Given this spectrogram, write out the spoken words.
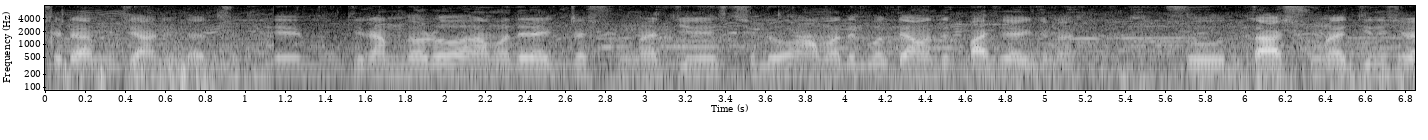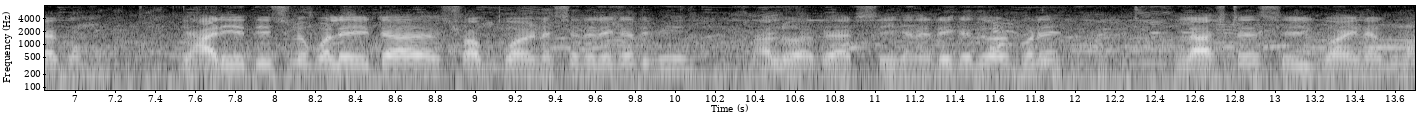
সেটা আমি জানি তার যেরকম ধরো, আমাদের একটা সোনার জিনিস ছিল। আমাদের বলতে আমাদের পাশে একজনের সো তার সোনার জিনিস এরকম হারিয়ে দিয়েছিল, বলে এটা সব গয়নার সাথে রেখে দিবি, ভালো হবে। আর সেইখানে রেখে দেওয়ার পরে লাস্টে সেই গয়নাগুলো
